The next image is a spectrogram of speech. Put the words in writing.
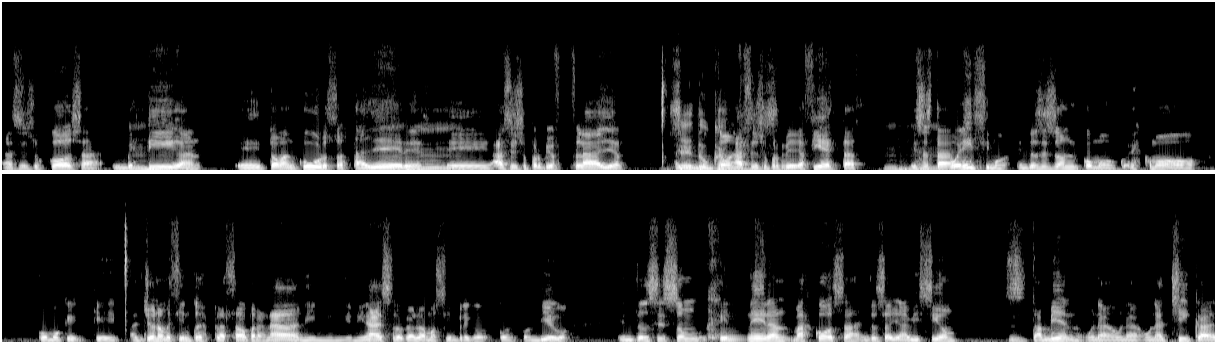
hacen sus cosas, investigan, eh, toman cursos, talleres, eh, hacen su propio flyer. Se educan. hacen sus propias fiestas. Eso está buenísimo. Entonces son como, es como, como que, yo no me siento desplazado para nada, ni, ni, nada, eso es lo que hablamos siempre con, Diego. Entonces son, generan más cosas, entonces hay una visión. Entonces también una, una, una chica,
